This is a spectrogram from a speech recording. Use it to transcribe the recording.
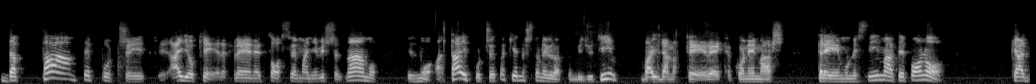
da pamte početke. Ajde, okej, refrene, to sve manje više znamo, izmo, a taj početak je nešto nevjerojatno. Međutim, valjda na TV, kako nemaš tremu, ne snimate, pa ono, kad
